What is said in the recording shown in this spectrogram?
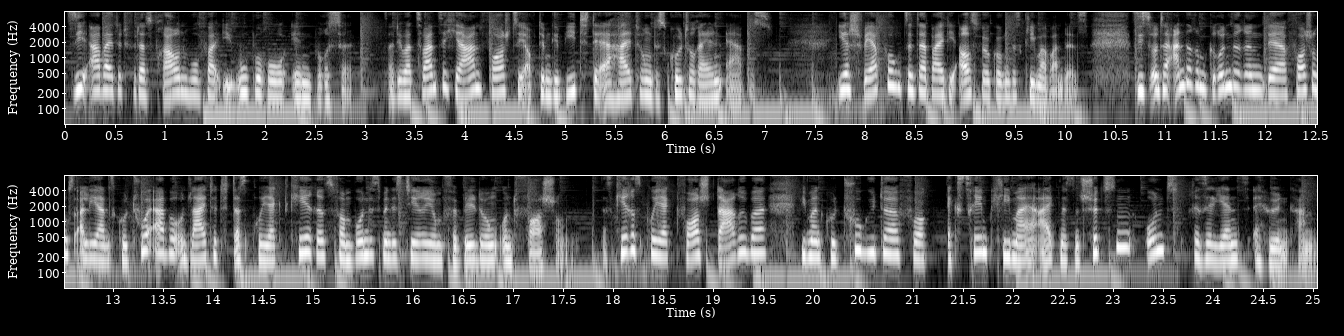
Sie arbeitet für das Fraunhofer EU-Büro in Brüssel. Seit über 20 Jahren forscht sie auf dem Gebiet der Erhaltung des kulturellen Erbes. Ihr Schwerpunkt sind dabei die Auswirkungen des Klimawandels. Sie ist unter anderem Gründerin der Forschungsallianz Kulturerbe und leitet das Projekt KERES vom Bundesministerium für Bildung und Forschung. Das KERES-Projekt forscht darüber, wie man Kulturgüter vor Extremklimaereignissen schützen und Resilienz erhöhen kann.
